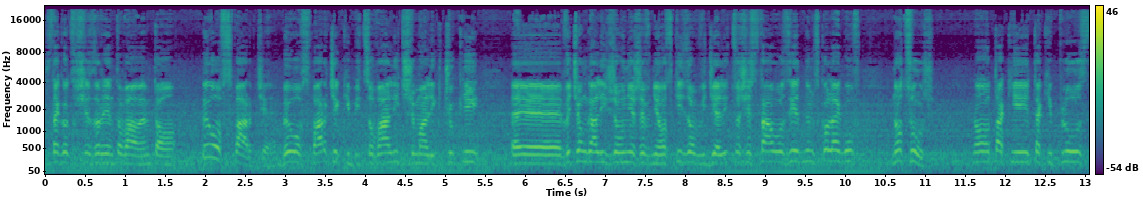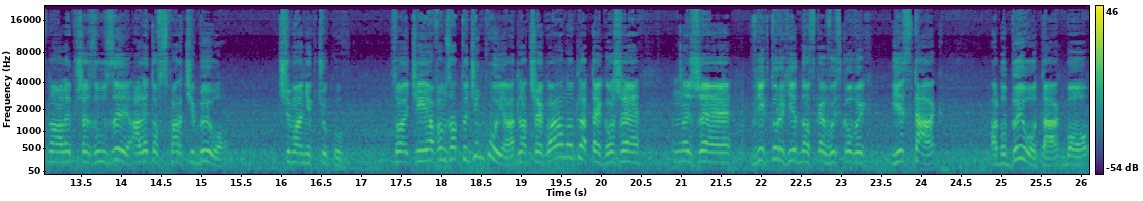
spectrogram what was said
z tego co się zorientowałem, to było wsparcie. Było wsparcie, kibicowali, trzymali kciuki, e, wyciągali żołnierze wnioski, widzieli co się stało z jednym z kolegów. No cóż, no taki, taki plus, no ale przez łzy, ale to wsparcie było. Trzymanie kciuków. Słuchajcie, ja Wam za to dziękuję. A dlaczego? A no dlatego, że, że w niektórych jednostkach wojskowych jest tak, albo było tak, bo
